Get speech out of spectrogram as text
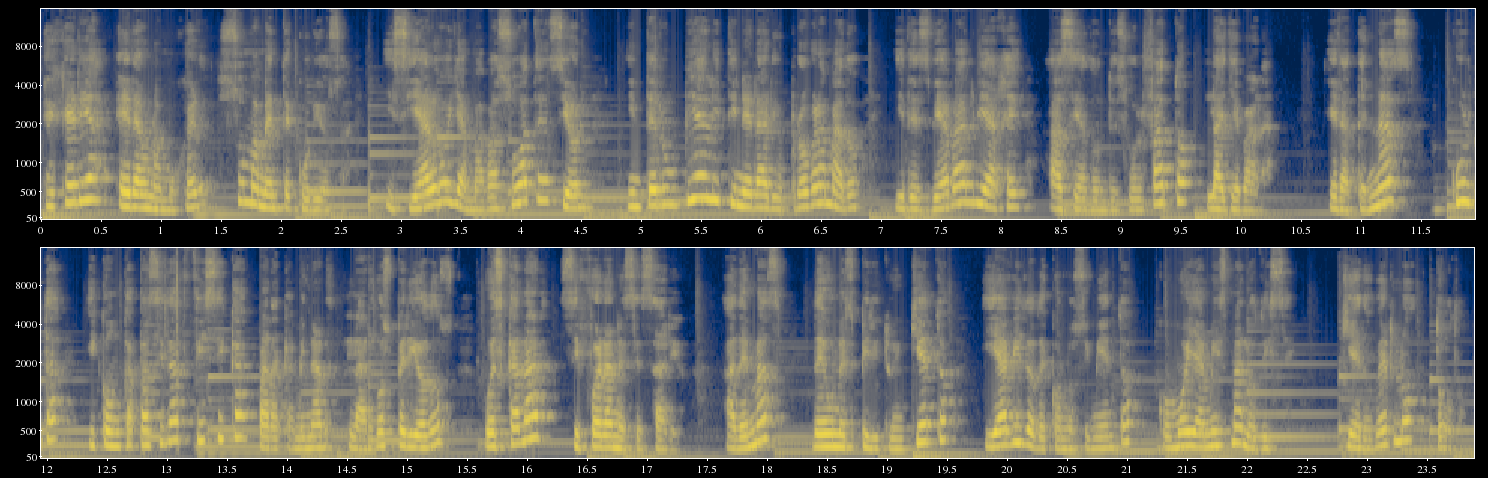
Egeria era una mujer sumamente curiosa y si algo llamaba su atención, interrumpía el itinerario programado y desviaba el viaje hacia donde su olfato la llevara. Era tenaz, culta y con capacidad física para caminar largos periodos o escalar si fuera necesario, además de un espíritu inquieto y ávido de conocimiento, como ella misma lo dice. Quiero verlo todo.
